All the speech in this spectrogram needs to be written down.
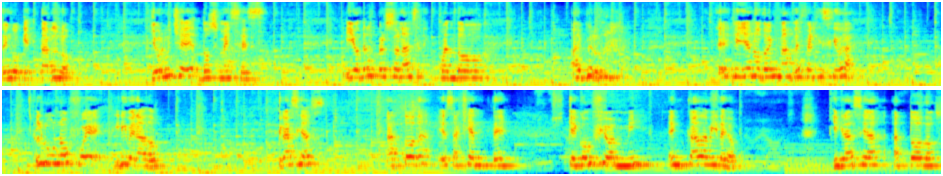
tengo que estarlo. Yo luché dos meses y otras personas cuando... Ay, perdón. Es que ya no doy más de felicidad. Luno fue liberado. Gracias a toda esa gente que confió en mí en cada video. Y gracias a todos,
